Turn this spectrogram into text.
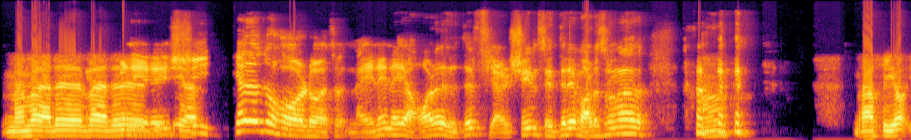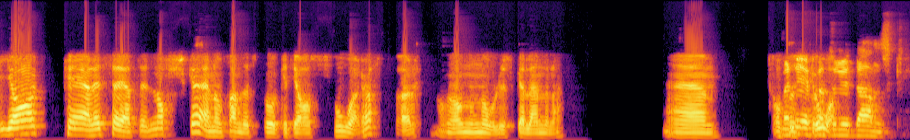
Men vad är det? Vad är det, Men är det kikare du har då? Nej, nej, nej, jag har det lite fjärrsyn. Sitter i vardagsrummet. Ja. Men alltså jag, jag kan ärligt säga att det norska är nog fan det språket jag har svårast för av de nordiska länderna. Ehm, och Men det är för att du är dansk.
